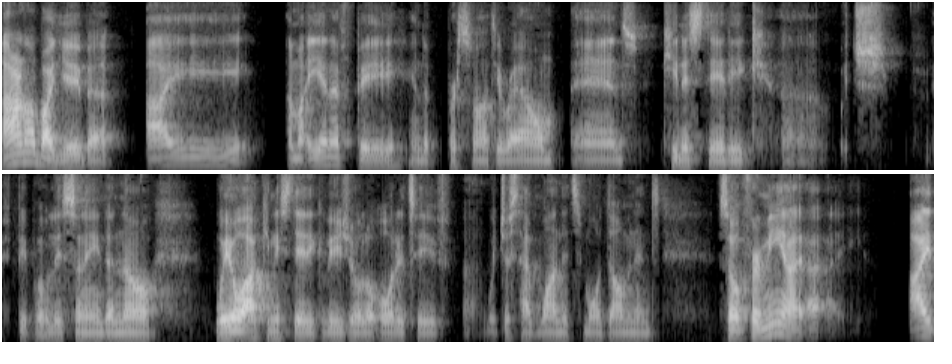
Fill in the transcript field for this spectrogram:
I don't know about you, but I am an ENFP in the personality realm and kinesthetic, uh, which if people listening don't know, we all are kinesthetic, visual, or auditive. Uh, we just have one that's more dominant. So for me, I, I I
